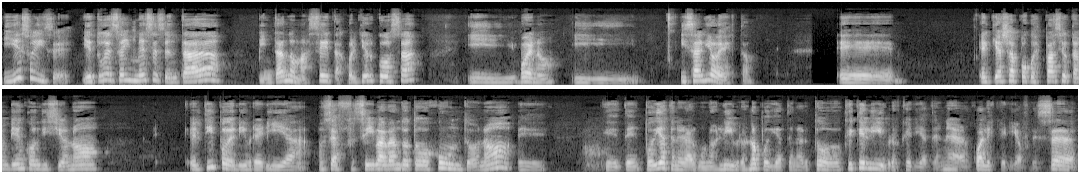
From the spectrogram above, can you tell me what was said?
Y eso hice. Y estuve seis meses sentada pintando macetas, cualquier cosa. Y bueno, y, salió esto. Eh, el que haya poco espacio también condicionó el tipo de librería, o sea, se iba dando todo junto, ¿no? Eh, que podía tener algunos libros, no podía tener todos, ¿Qué, qué libros quería tener, cuáles quería ofrecer.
